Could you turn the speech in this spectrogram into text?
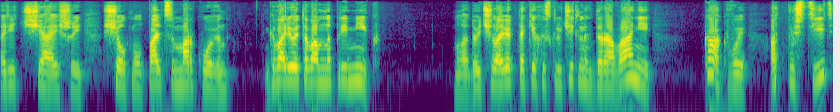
редчайший, щелкнул пальцем Марковин. Говорю это вам напрямик. Молодой человек таких исключительных дарований. Как вы? Отпустить?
